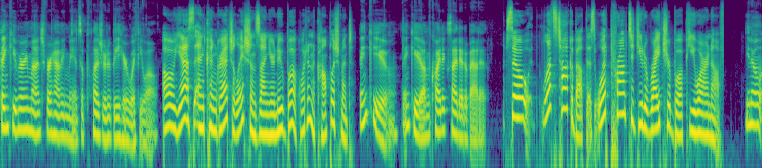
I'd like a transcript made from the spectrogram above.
Thank you very much for having me. It's a pleasure to be here with you all. Oh, yes. And congratulations on your new book. What an accomplishment. Thank you. Thank you. I'm quite excited about it. So let's talk about this. What prompted you to write your book, You Are Enough? You know,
